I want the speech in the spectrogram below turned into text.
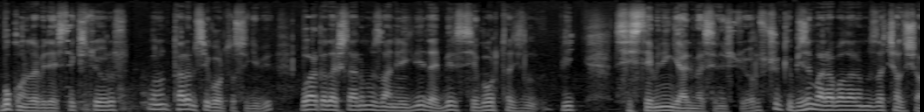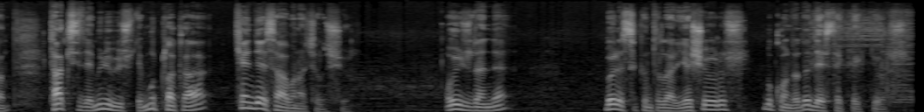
bu konuda bir destek istiyoruz. Bunun tarım sigortası gibi. Bu arkadaşlarımızla ilgili de bir sigortacılık sisteminin gelmesini istiyoruz. Çünkü bizim arabalarımızda çalışan takside, minibüste mutlaka kendi hesabına çalışıyor. O yüzden de böyle sıkıntılar yaşıyoruz. Bu konuda da destek bekliyoruz.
